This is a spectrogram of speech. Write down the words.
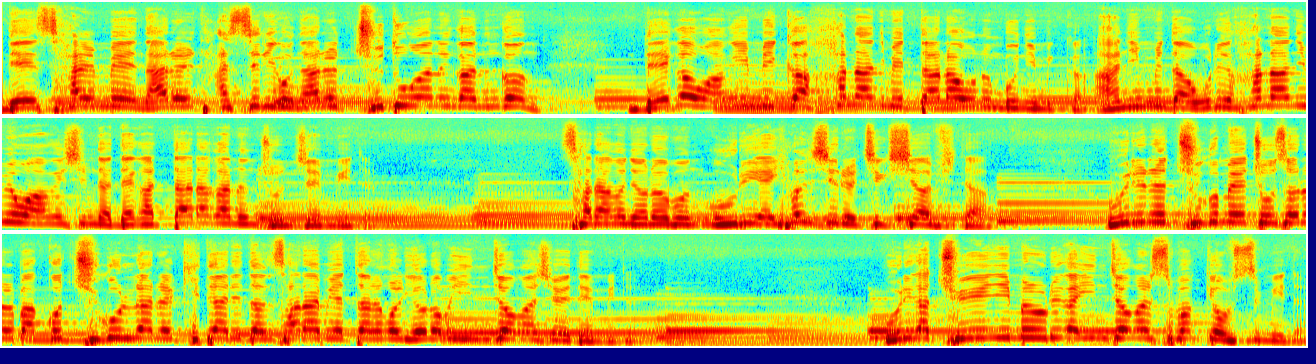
내 삶에 나를 다스리고 나를 주도하는 가는 건 내가 왕입니까? 하나님이 따라오는 분입니까? 아닙니다. 우리 하나님의 왕이십니다. 내가 따라가는 존재입니다. 사랑은 여러분, 우리의 현실을 직시합시다. 우리는 죽음의 조서를 받고 죽을 날을 기다리던 사람이었다는 걸 여러분 인정하셔야 됩니다. 우리가 죄인임을 우리가 인정할 수밖에 없습니다.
